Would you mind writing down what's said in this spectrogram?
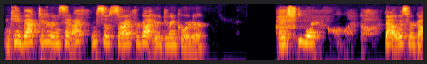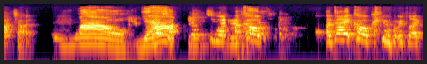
and came back to her and said, I'm so sorry, I forgot your drink order. And she went, Oh my God, that was her God shot. Wow. Yeah. She went, A Coke, a Diet Coke. with like,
